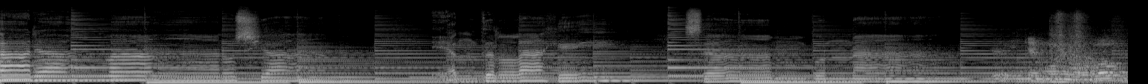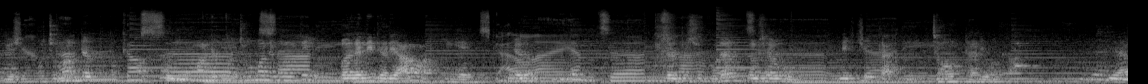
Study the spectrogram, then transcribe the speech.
ada manusia yang terlahir sempurna. cuma mandek mandek cuma nanti baleni dari awal yang dan bersyukurnya yang saya ini juga jauh dari otak ya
